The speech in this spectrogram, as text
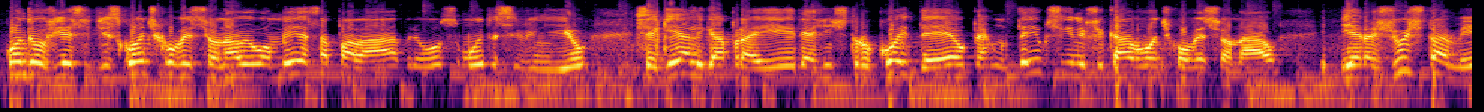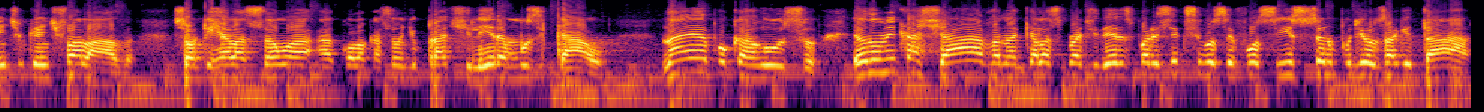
quando eu vi esse disco anticonvencional, eu amei essa palavra, eu ouço muito esse vinil. Cheguei a ligar para ele, a gente trocou ideia, eu perguntei o que significava o anticonvencional, e era justamente o que a gente falava, só que em relação à, à colocação de prateleira musical. Na época, Russo, eu não me encaixava naquelas prateleiras, parecia que se você fosse isso, você não podia usar guitarra.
